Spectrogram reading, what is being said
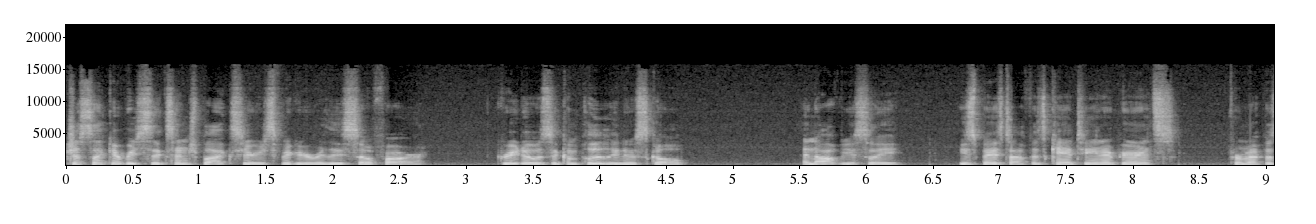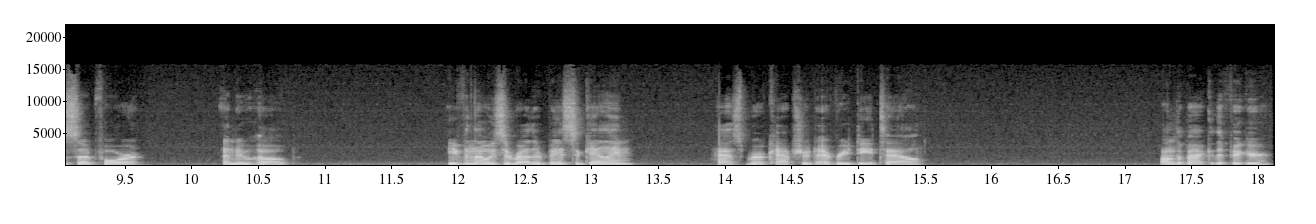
Just like every 6-inch Black Series figure released so far, Greedo is a completely new sculpt. And obviously, he's based off his cantina appearance from Episode 4, A New Hope. Even though he's a rather basic alien, Hasbro captured every detail. On the back of the figure,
